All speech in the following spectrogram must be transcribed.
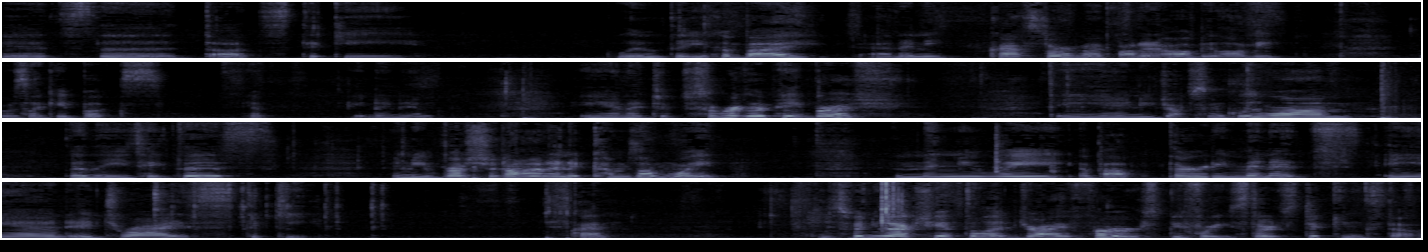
It's the dot sticky glue that you can buy at any craft store. I bought it at Hobby Lobby. It was like eight bucks. Yep, eight ninety nine. And I took just a regular paintbrush, and you drop some glue on, and then you take this, and you brush it on, and it comes on white and then you wait about 30 minutes and it dries sticky. Okay? This one you actually have to let dry first before you start sticking stuff.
